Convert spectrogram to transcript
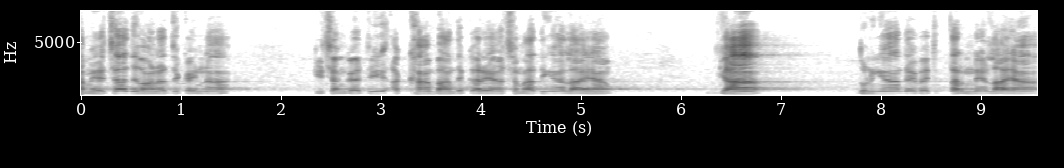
ਹਮੇਸ਼ਾ ਦੀਵਾਨਾਂ 'ਚ ਕਹਿਣਾ ਕਿ ਸੰਗਤ ਜੀ, ਅੱਖਾਂ ਬੰਦ ਕਰਿਆ, ਸਮਾਧੀਆਂ ਲਾਇਆ ਜਾਂ ਦੁਨੀਆ ਦੇ ਵਿੱਚ ਧਰਨੇ ਲਾਇਆ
